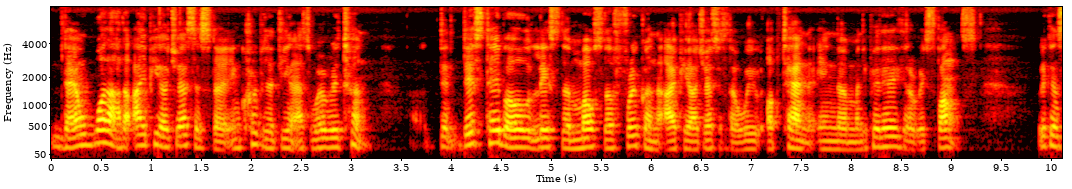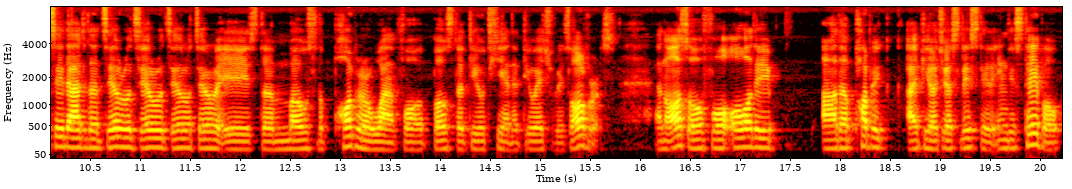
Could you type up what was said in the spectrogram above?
Then what are the IP addresses the encrypted DNS will return? This table lists the most frequent IP addresses that we obtained in the manipulated response. We can see that the 0000 is the most popular one for both the DOT and the DOH resolvers. And also for all the other public IP addresses listed in this table,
